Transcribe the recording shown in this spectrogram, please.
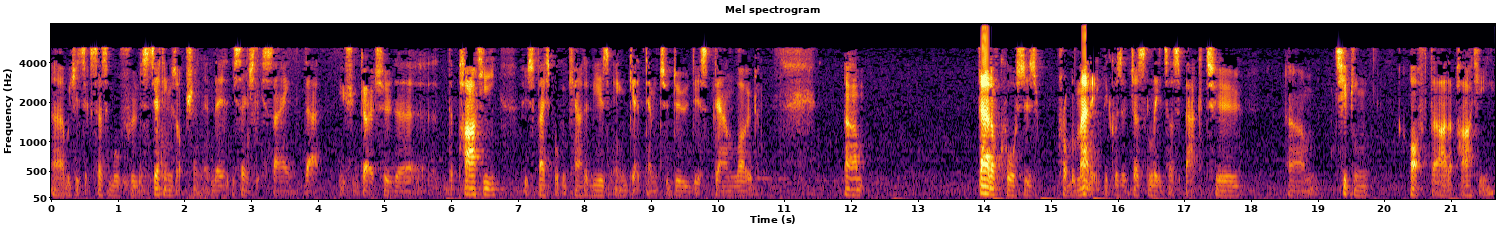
uh, which is accessible through the settings option, and they're essentially saying that you should go to the the party whose Facebook account it is and get them to do this download. Um, that, of course, is problematic because it just leads us back to um, tipping off the other party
